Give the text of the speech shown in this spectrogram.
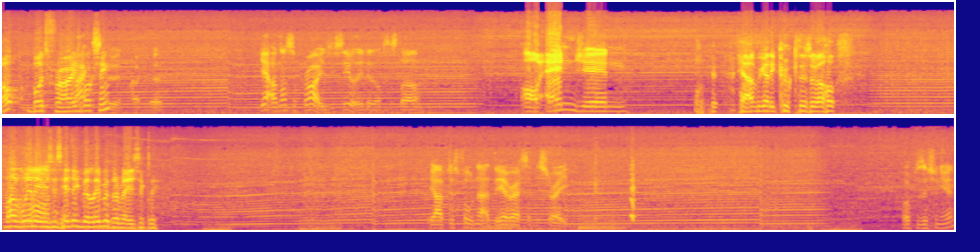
Oh, both Ferraris Max boxing. doing back there. Yeah, I'm not surprised. You see what they did off the start. Oh, engine! yeah, I'm getting cooked as well. Well, Williams on. is hitting the limiter basically. Yeah, I've just fallen out of DRS on the straight. what position you in?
